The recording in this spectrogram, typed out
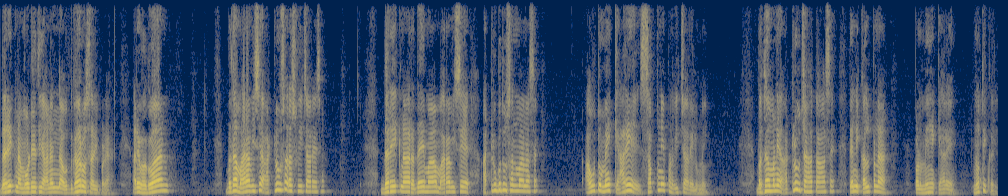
દરેકના મોઢેથી આનંદના ઉદ્ગારો સરી પડ્યા. અરે ભગવાન, બધા મારા વિશે આટલું સરસ વિચારે છે? દરેકના હૃદયમાં મારા વિશે આટલું બધું સન્માન હશે? આવું તો મેં ક્યારેય સપને પણ વિચારેલું નહીં. બધા મને આટલું ચાહતા હશે, તેની કલ્પના પણ મેં ક્યારે નહોતી કરી.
